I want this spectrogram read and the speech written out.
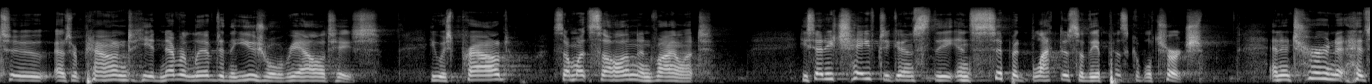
to Ezra Pound he had never lived in the usual realities. He was proud, somewhat sullen, and violent. He said he chafed against the insipid blackness of the Episcopal Church, and in turn it had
